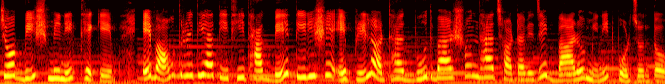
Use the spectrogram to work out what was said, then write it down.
চব্বিশ মিনিট থেকে। এবং তৃতীয়া তিথি থাকবে তিরিশে এপ্রিল, অর্থাৎ বুধবার সন্ধ্যা ছটা বেজে বারো মিনিট পর্যন্ত।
